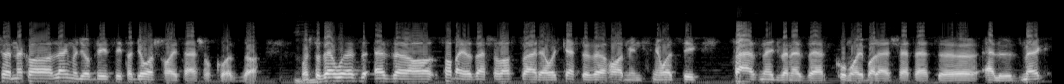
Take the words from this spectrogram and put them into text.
ennek a legnagyobb részét a gyorshajtás okozza. Most az EU ez, ezzel a szabályozással azt várja, hogy 2038-ig 140 ezer komoly balesetet uh, előz meg,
